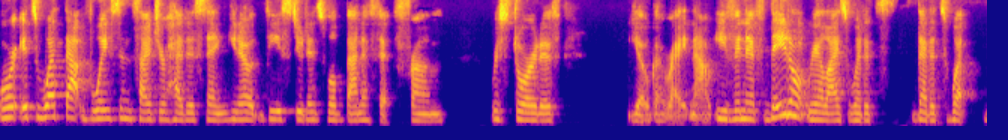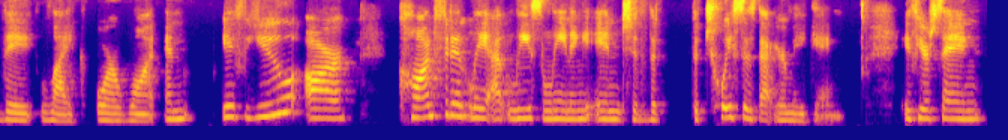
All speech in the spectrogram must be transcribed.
or it's what that voice inside your head is saying, you know, these students will benefit from restorative yoga right now even if they don't realize what it's that it's what they like or want and if you are confidently at least leaning into the, the choices that you're making, if you're saying,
